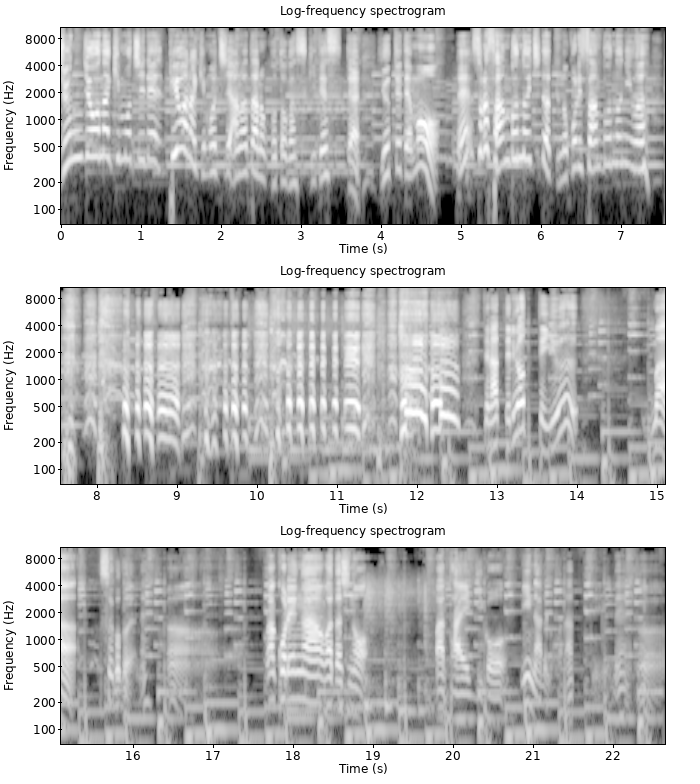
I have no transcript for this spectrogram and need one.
純情な気持ちで、ピュアな気持ちであなたのことが好きですって言ってても、ね、それは3分の1だって残り3分の2は、ってなってるよっていう、まあ、そういうことだよね。うん。まあ、これが私の、まあ、対義語になるのかなっていうね。うん。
